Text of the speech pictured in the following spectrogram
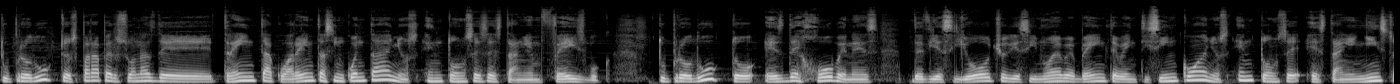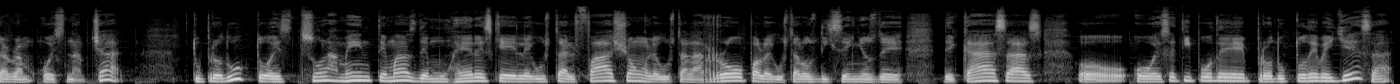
Tu producto es para personas de 30, 40, 50 años, entonces están en Facebook tu producto es de jóvenes de 18, 19, 20, 25 años, entonces están en Instagram o Snapchat. Tu producto es solamente más de mujeres que le gusta el fashion, le gusta la ropa, le gustan los diseños de, casas, o, o ese tipo de producto de belleza,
